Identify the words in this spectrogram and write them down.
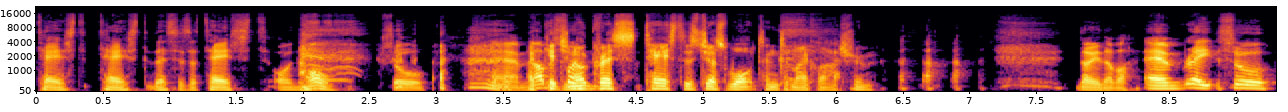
test. Test. This is a test on them all. So um, I kid you not, Chris. Test has just walked into my classroom. no, you never. Um, right, so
